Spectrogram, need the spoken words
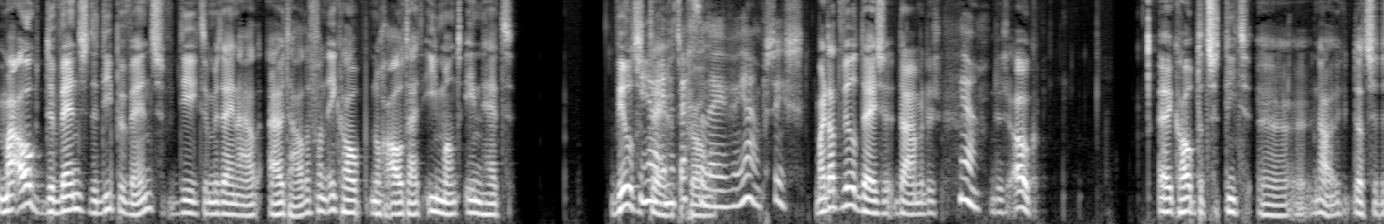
Maar ook de wens, de diepe wens, die ik er meteen uithaalde: van ik hoop nog altijd iemand in het wild ja, tegen in het te echte leven. Ja, precies. Maar dat wil deze dame dus, ja. dus ook. Ik hoop dat ze het niet, uh, nou, dat ze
